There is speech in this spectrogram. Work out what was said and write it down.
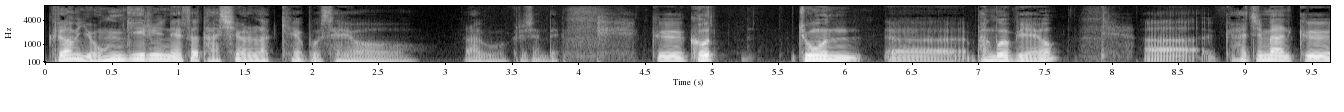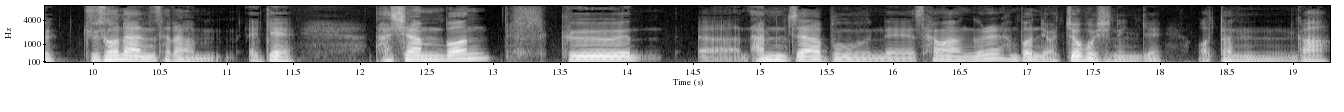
그럼 용기를 내서 다시 연락해 보세요. 라고 그러셨는데 그 그것 좋은 어 방법이에요. 아, 하지만 그 주선한 사람에게 다시 한번 그 어, 남자분의 상황을 한번 여쭤보시는 게 어떤가?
